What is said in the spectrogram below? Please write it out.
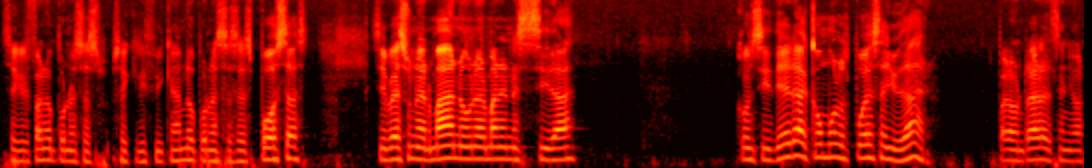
Sacrificando por nuestras, sacrificando por nuestras esposas. Si ves un hermano o una hermana en necesidad, considera cómo los puedes ayudar para honrar al Señor.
